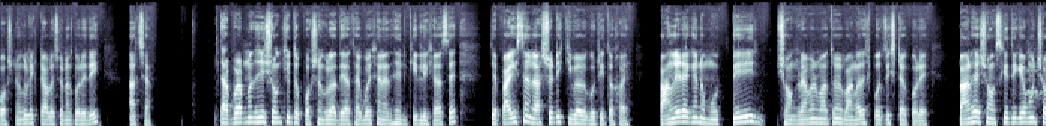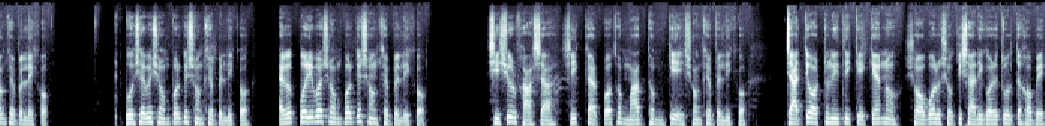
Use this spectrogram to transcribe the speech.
প্রশ্নগুলো একটু আলোচনা করে দিই। আচ্ছা তারপর আপনাদের যে সংক্ষিপ্ত প্রশ্নগুলো দেওয়া থাকবে, এখানে দেখেন কি লেখা আছে। যে পাকিস্তান রাষ্ট্রটি কীভাবে গঠিত হয়? বাংলারা কেন মুক্তি সংগ্রামের মাধ্যমে বাংলাদেশ প্রতিষ্ঠা করে? বাংলাদেশের সংস্কৃতি কেমন? সংক্ষেপে লেখো। বৈশাখী সম্পর্কে সংক্ষেপে লিখো। একক পরিবার সম্পর্কে সংক্ষেপে লিখো। শিশুর ভাষা, শিক্ষার প্রথম মাধ্যম কে? সংক্ষেপে লিখো। জাতীয় অর্থনীতিকে কেন সবল শক্তিশালী গড়ে তুলতে হবে?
